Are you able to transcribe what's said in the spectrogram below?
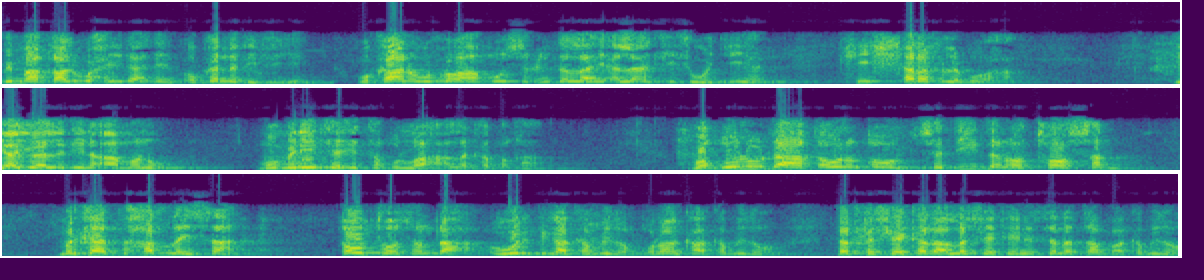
mimaa qaaluu waxay yidhaahdeen oo ka nadiifiyey. Wa kaana wuxuu ahaa muuse cinda allaahi alla agtiisa wajiihan kii sharaf le buu ahaa. Yaa ayuha aladiina aamanuu muminiinta itaqu llaha alla ka baqaa waquuluu dhaha qowlan qowl sadiidan oo toosan. Markaad hadlaysaan qowl toosan dhaha oo wardigaa ka mid o qur'aankaa ka mid o dadka sheekadaad la sheekayna sanatan baa ka mid o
